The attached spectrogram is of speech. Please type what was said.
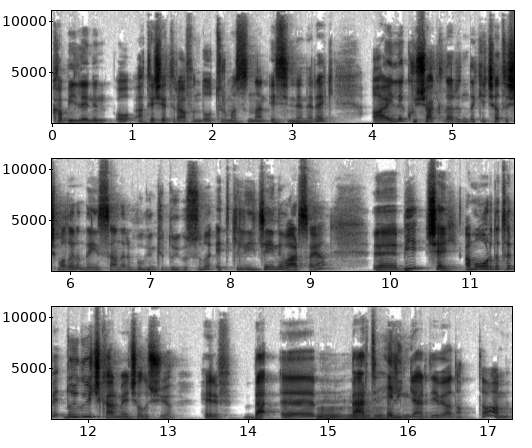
kabilenin o ateş etrafında oturmasından esinlenerek aile kuşaklarındaki çatışmaların da insanların bugünkü duygusunu etkileyeceğini varsayan e, bir şey. Ama orada tabii duyguyu çıkarmaya çalışıyor herif. Be- e, Bert. Hellinger diye bir adam. Tamam mı?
